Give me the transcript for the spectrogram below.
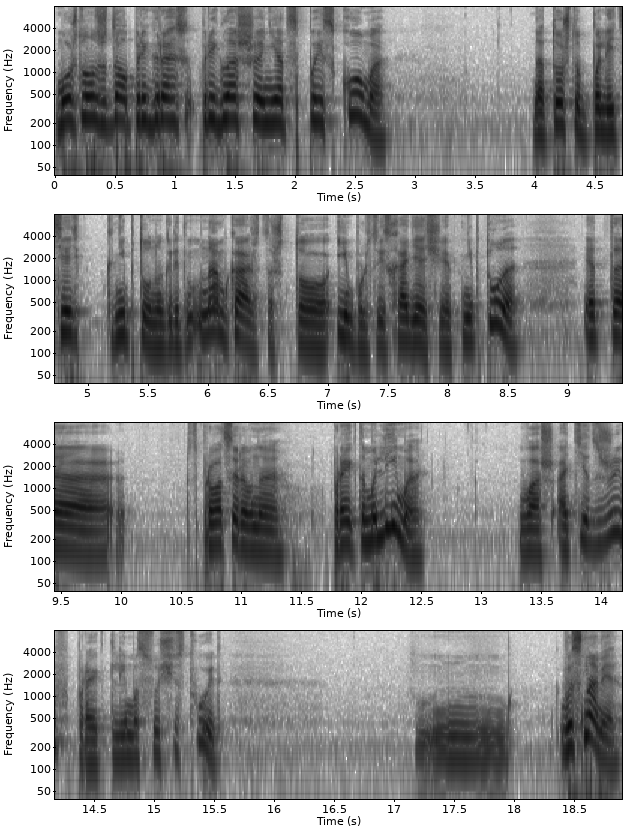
Может, он ждал пригла приглашения от Спейскома на то, чтобы полететь к Нептуну. Говорит, нам кажется, что импульсы, исходящие от Нептуна, это спровоцировано проектом Лима ваш отец жив, проект Лима существует. Вы с нами?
